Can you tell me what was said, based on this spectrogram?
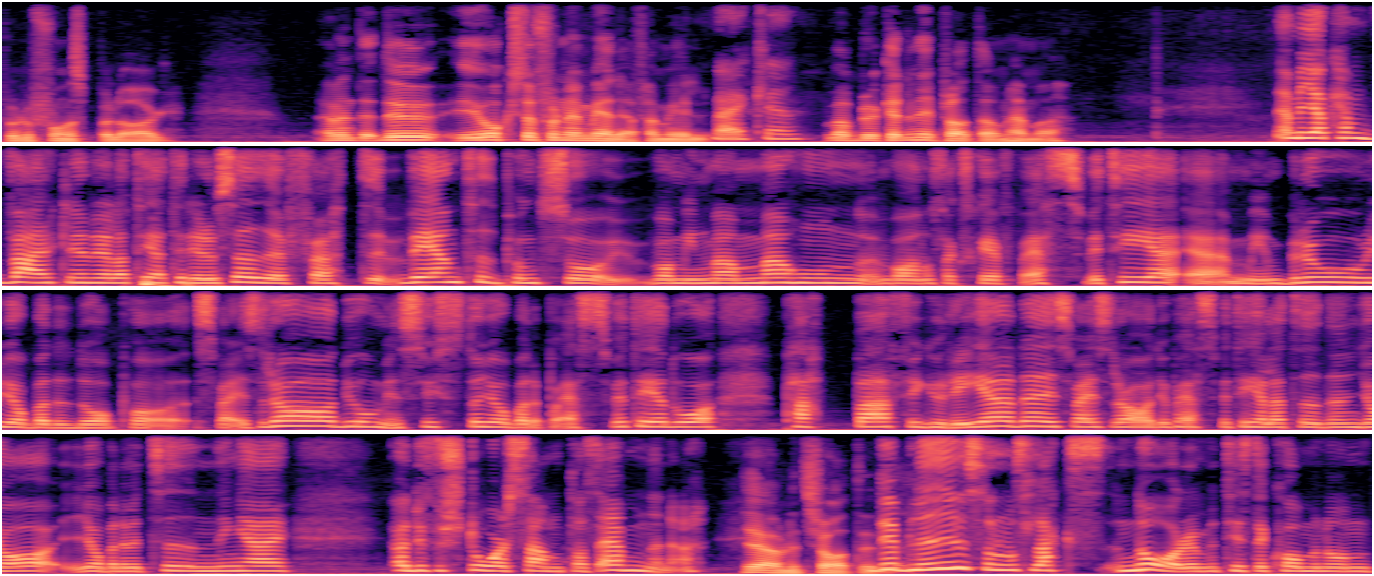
produktionsbolag. Jag inte, du är ju också från en mediafamilj. Verkligen. Vad brukade ni prata om hemma? Nej, men jag kan verkligen relatera till det du säger för att vid en tidpunkt så var min mamma, hon var någon slags chef på SVT, eh, min bror jobbade då på Sveriges Radio, min syster jobbade på SVT då, pappa figurerade i Sveriges Radio på SVT hela tiden, jag jobbade med tidningar. Ja, du förstår samtalsämnena. Jävligt tjatigt. Det blir som någon slags norm tills det kommer någon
